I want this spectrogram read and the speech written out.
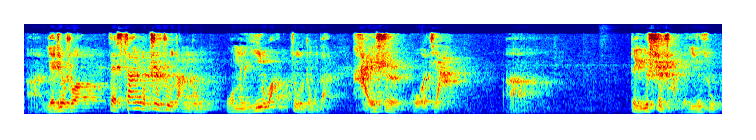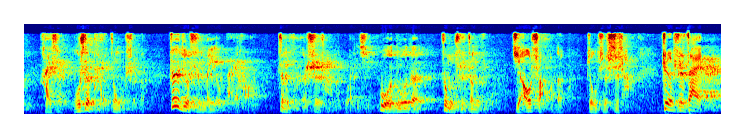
啊，也就是说，在三个支柱当中，我们以往注重的。还是国家啊，对于市场的因素还是不是太重视了，这就是没有摆好政府和市场的关系，过多的重视政府，较少的重视市场，这是在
